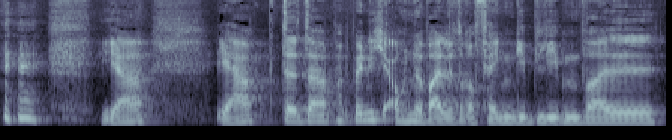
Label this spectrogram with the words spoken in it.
ja, ja, da, da bin ich auch eine Weile drauf hängen geblieben, weil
